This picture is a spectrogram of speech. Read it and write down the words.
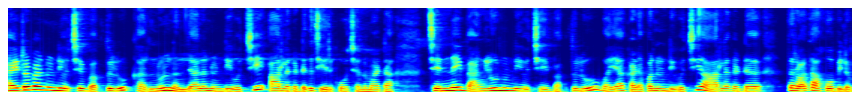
హైదరాబాద్ నుండి వచ్చే భక్తులు కర్నూలు నంద్యాల నుండి వచ్చి ఆర్లగడ్డకు చేరుకోవచ్చు అన్నమాట చెన్నై బెంగళూరు నుండి వచ్చే భక్తులు వయా కడప నుండి వచ్చి ఆర్లగడ్డ తర్వాత అహోబిలం.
